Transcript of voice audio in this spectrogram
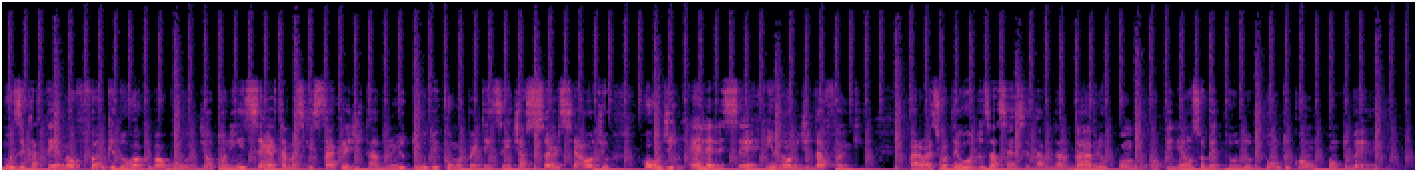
Música tema é o funk do Rock Balboa, de autoria incerta, mas que está acreditado no YouTube como pertencente a Source Audio Holding LLC em nome de Da Funk. Para mais conteúdos, acesse www.opiniãosobretudo.com.br.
